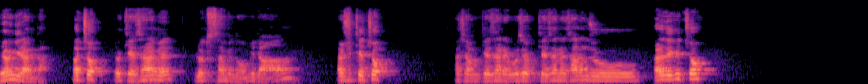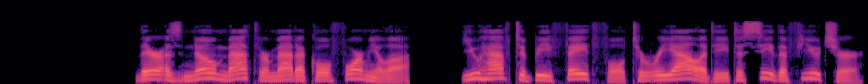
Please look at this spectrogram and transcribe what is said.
0이란다. 맞죠? 이거 계산하면 루트 3이 나옵니다. 할수 있겠죠? 다시 한번 계산해 보세요. 계산은 사는 줄 알아야 되겠죠? There is no mathematical formula. You have to be faithful to reality to see the future.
